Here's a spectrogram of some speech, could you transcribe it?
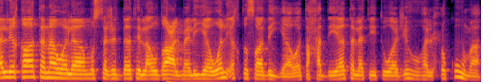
اللقاء تناول مستجدات الأوضاع المالية والاقتصادية والتحديات التي تواجهها الحكومة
